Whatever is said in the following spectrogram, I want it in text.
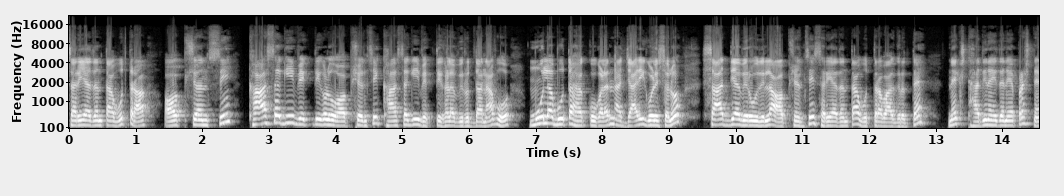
ಸರಿಯಾದಂತ ಉತ್ತರ ಆಪ್ಷನ್ ಸಿ ಖಾಸಗಿ ವ್ಯಕ್ತಿಗಳು ಆಪ್ಷನ್ ಸಿ ಖಾಸಗಿ ವ್ಯಕ್ತಿಗಳ ವಿರುದ್ಧ ನಾವು ಮೂಲಭೂತ ಹಕ್ಕುಗಳನ್ನು ಜಾರಿಗೊಳಿಸಲು ಸಾಧ್ಯವಿರುವುದಿಲ್ಲ. ಆಪ್ಷನ್ ಸಿ ಸರಿಯಾದಂತ ಉತ್ತರವಾಗಿರುತ್ತೆ. ನೆಕ್ಸ್ಟ್ ಹದಿನೈದನೇ ಪ್ರಶ್ನೆ.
